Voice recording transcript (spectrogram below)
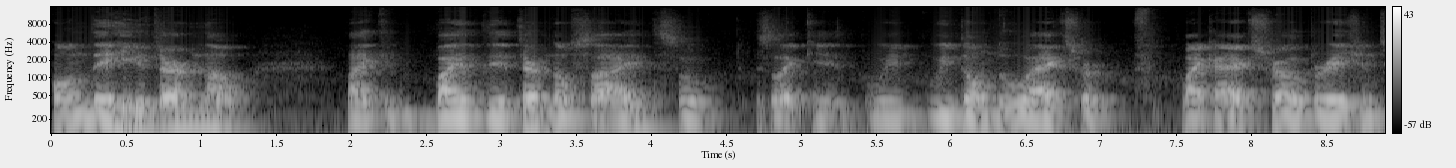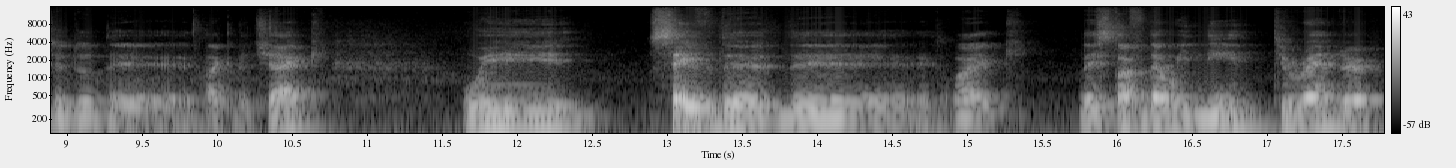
on the Rio terminal like by the terminal side so it's like it, we we don't do extra like an extra operation to do the like the check. We save the the like the stuff that we need to render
